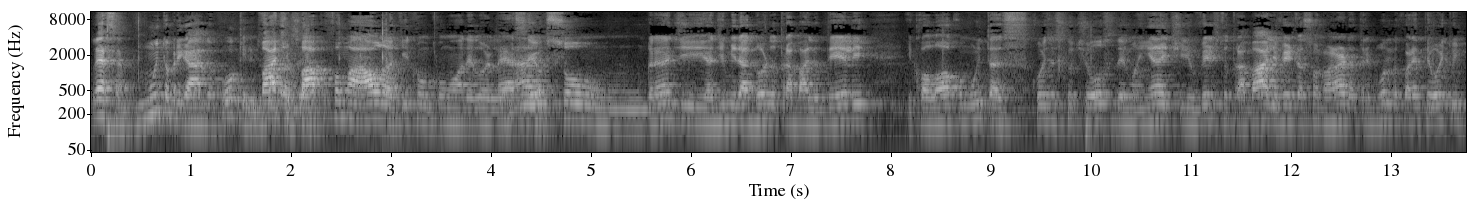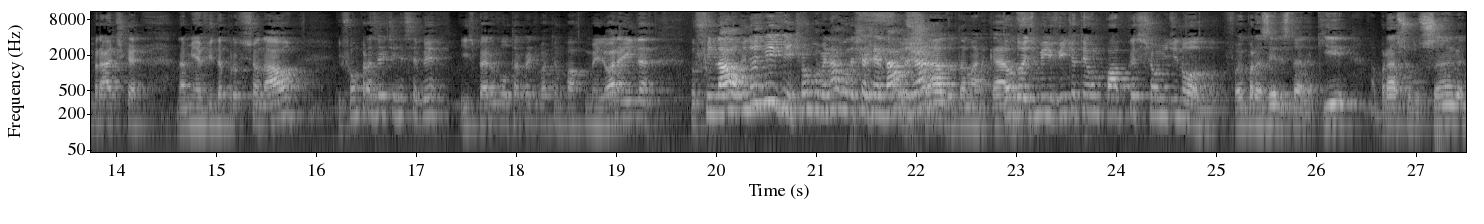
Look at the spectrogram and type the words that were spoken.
Lessa, muito obrigado. Ô, querido, Bate-papo, foi uma aula aqui com, com o Adelor Lessa. Eu sou um grande admirador do trabalho dele e coloco muitas coisas que eu te ouço de manhã e te, vejo teu trabalho, vejo da sua maior, da tribuna do 48 em prática na minha vida profissional. E foi um prazer te receber. E espero voltar para debater um papo melhor ainda no final, em 2020. Vamos combinar? Vamos deixar agendado Fechado, já? Fechado, tá marcado. Então, 2020 eu tenho um papo com esse homem de novo. Foi um prazer estar aqui. Abraço do Sanga.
